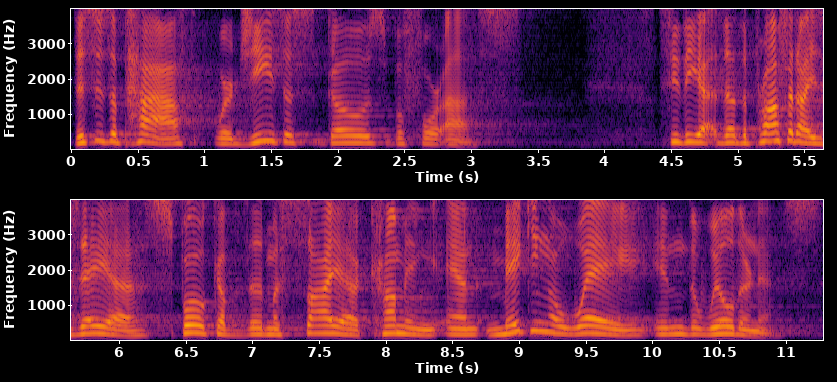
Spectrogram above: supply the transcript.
This is a path where Jesus goes before us. See, the, the, the, prophet Isaiah spoke of the Messiah coming and making a way in the wilderness.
